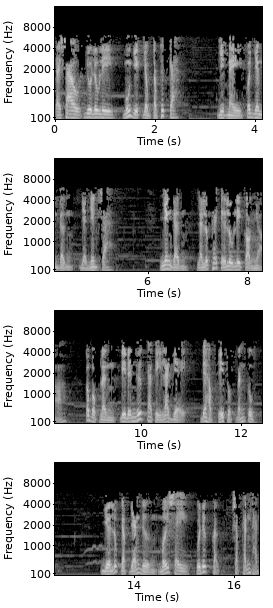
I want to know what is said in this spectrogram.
Tại sao vua Lưu Ly muốn diệt dòng tộc Thích Ca? Việc này có nhân gần và nhân xa. Nhân gần là lúc Thái tử Lưu Ly còn nhỏ, có một lần đi đến nước Ca Tỳ La Vệ để học kỹ thuật bắn cung. Vừa lúc gặp giảng đường mới xây của Đức Phật sắp khánh thành,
